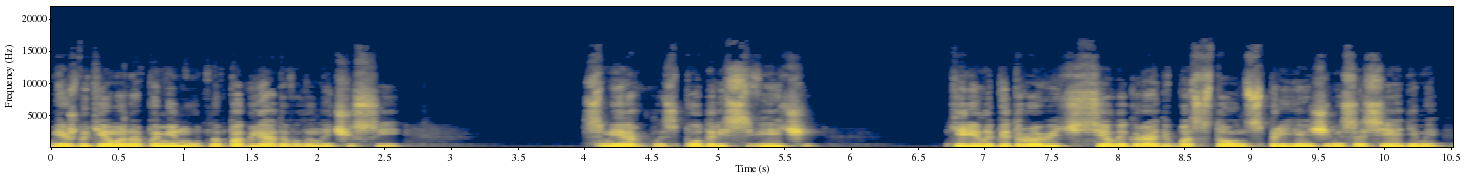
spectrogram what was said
Между тем она поминутно поглядывала на часы. Смерклась, подали свечи, Кирилл Петрович сел играть в бастон с приезжими соседями.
